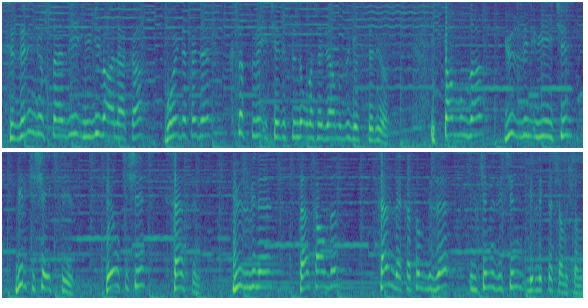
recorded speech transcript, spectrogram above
Sizlerin gösterdiği ilgi ve alaka bu hedefe de kısa süre içerisinde ulaşacağımızı gösteriyor. İstanbul'da 100 bin üye için bir kişi eksiyiz ve o kişi sensin. 100 bine sen kaldın, sen de katıl bize ülkemiz için birlikte çalışalım.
